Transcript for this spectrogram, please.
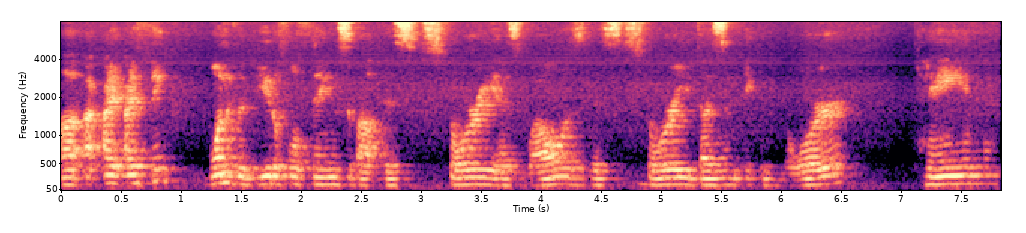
uh, I, I think one of the beautiful things about this story as well is this story doesn't ignore pain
